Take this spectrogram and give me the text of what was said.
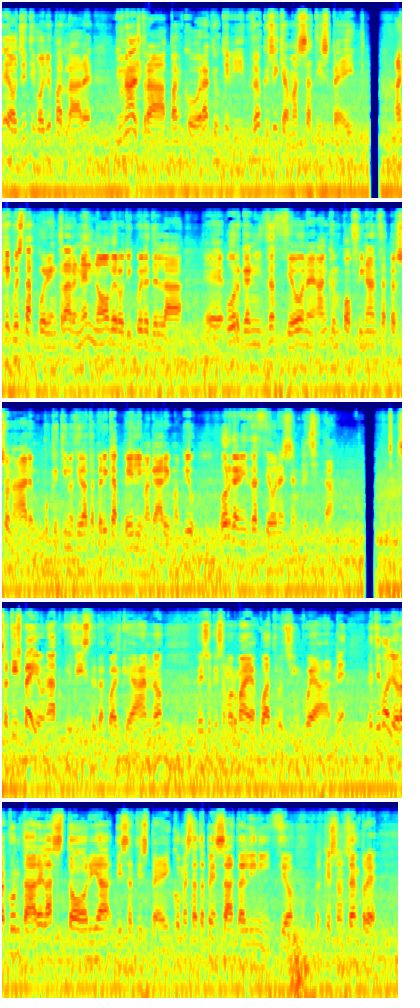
e oggi ti voglio parlare di un'altra app ancora che utilizzo che si chiama Satispay. Anche questa può rientrare nel novero di quelle della eh, anche un po' finanza personale, un pochettino tirata per i capelli magari, ma più organizzazione e semplicità. Satispay è un'app che esiste da qualche anno, penso che siamo ormai a 4-5 anni, e ti voglio raccontare la storia di Satispay, come è stata pensata all'inizio, perché sono sempre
